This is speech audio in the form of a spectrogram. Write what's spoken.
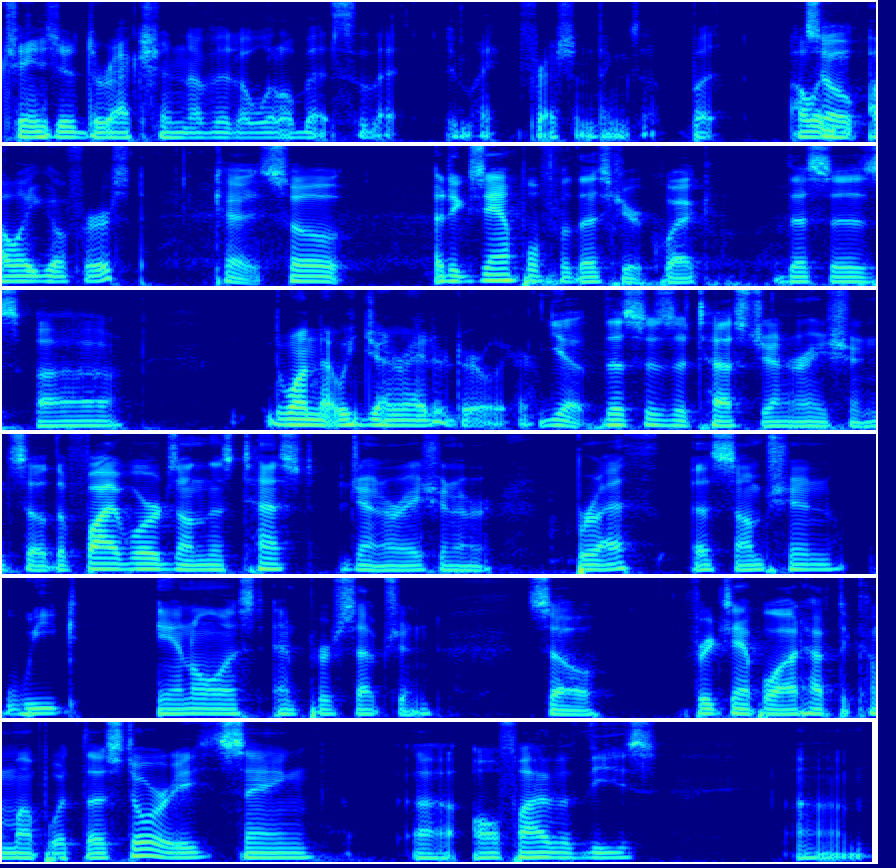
change the direction of it a little bit so that it might freshen things up. But I'll, let, So- you, I'll let you go first. Okay, so an example for this here, quick. This is uh The one that we generated earlier. yeah, this is a test generation. So the five words on this test generation are breath, assumption, weak, analyst, and perception. So, for example, I'd have to come up with a story saying uh, all five of these. Um,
